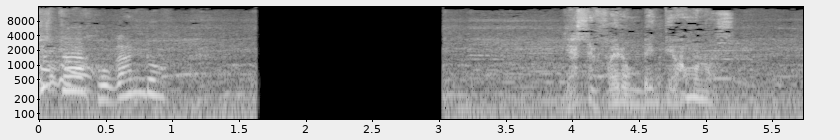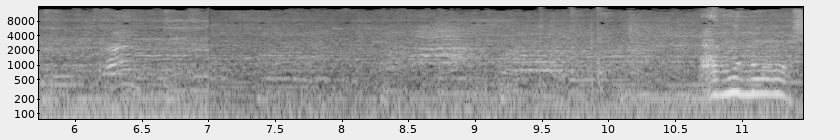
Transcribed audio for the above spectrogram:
Yo estaba jugando. Ya se fueron, vente, vámonos. ¡Vámonos!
